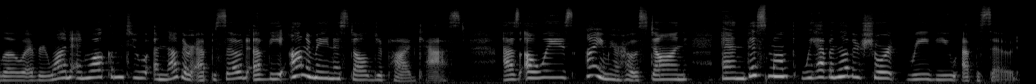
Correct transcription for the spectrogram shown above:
Hello, everyone, and welcome to another episode of the Anime Nostalgia Podcast. As always, I am your host, Dawn, and this month we have another short review episode.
